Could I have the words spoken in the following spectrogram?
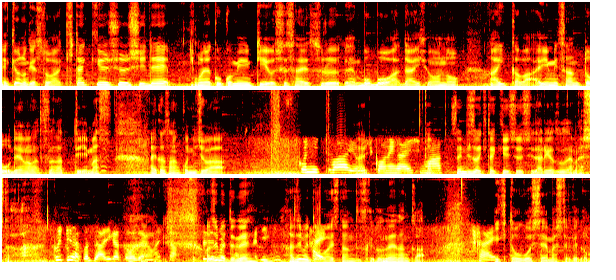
え今日のゲストは北九州市で親子コミュニティを主催するボボア代表の相川あゆみさんとお電話がつながっています。相川さんこんにちは。こんにちは。よろしくお願いします。はい、先日は北九州市でありがとうございました。こちらこそありがとうございました。初めてね、初めてお会いしたんですけどね、はい、なんか。はい、意気投合しちゃいましたけども、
